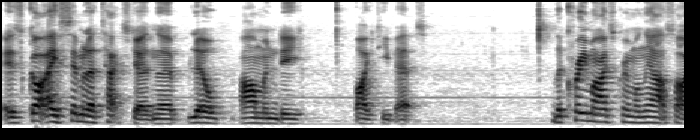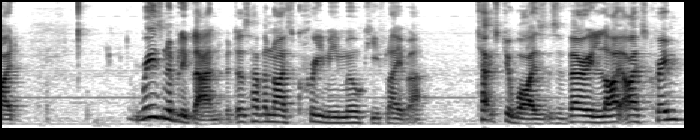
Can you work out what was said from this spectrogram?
It's got a similar texture in the little almondy bitey bits. The cream ice cream on the outside, reasonably bland, but does have a nice creamy, milky flavour. Texture-wise, it's a very light ice cream,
